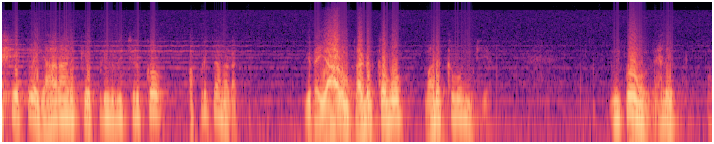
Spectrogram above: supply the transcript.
விஷயத்துல யார் யாருக்கு எப்படி விதிச்சிருக்கோ அப்படித்தான் நடக்கும். இதை யாரும் தடுக்கவோ மறுக்கவோ முடியாது. நீ போய் உன் வேலையை பாரு. போ.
